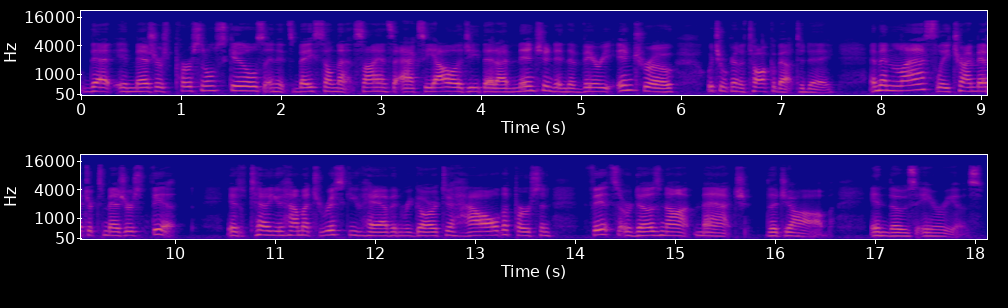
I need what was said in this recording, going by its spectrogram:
that it measures personal skills and it's based on that science of axiology that I mentioned in the very intro, which we're going to talk about today. And then lastly, TriMetrix measures fit. It'll tell you how much risk you have in regard to how the person fits or does not match the job in those areas.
